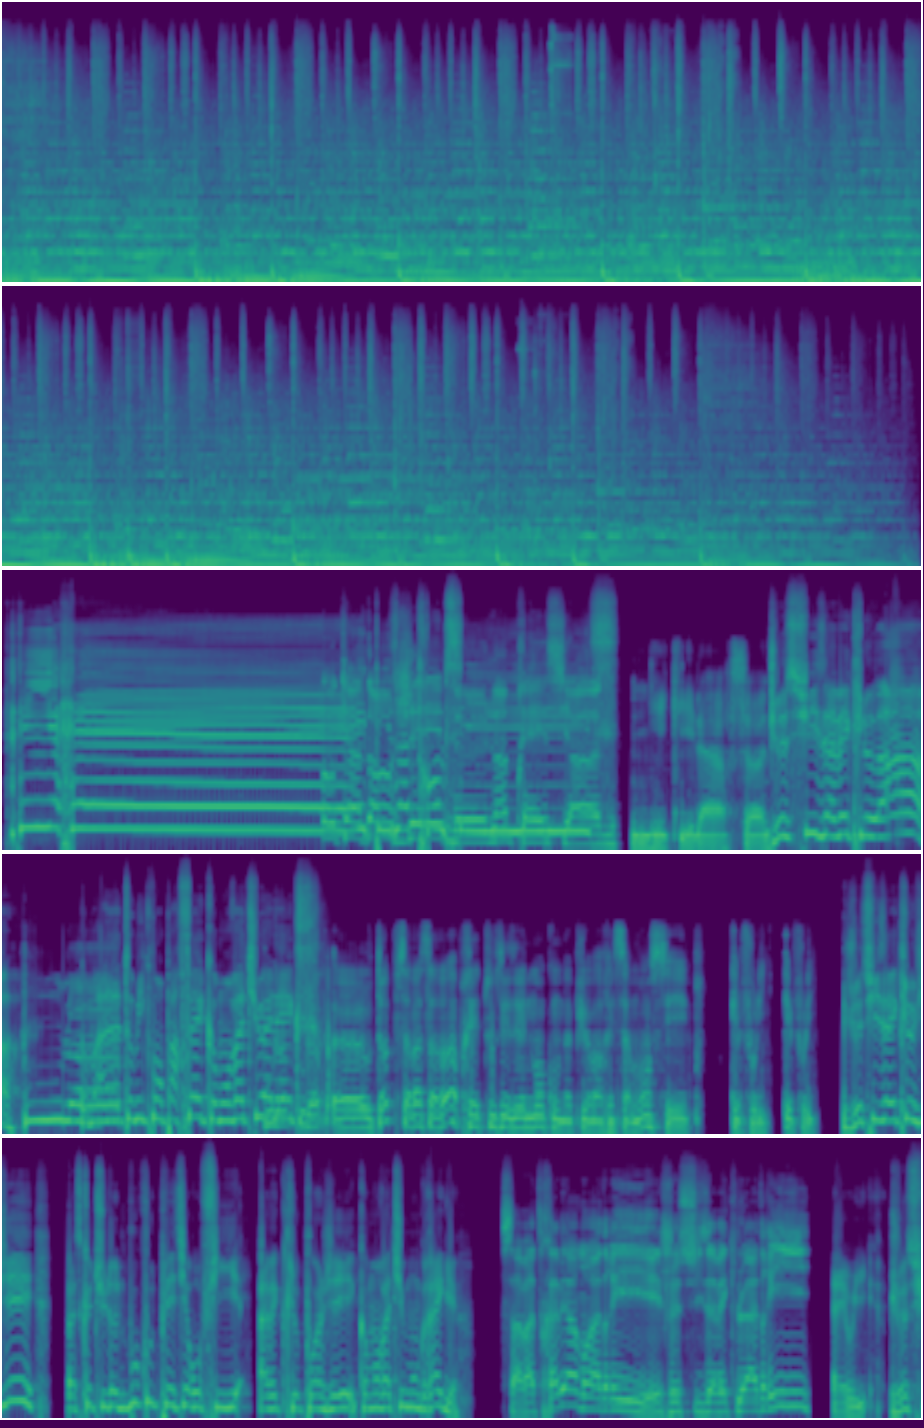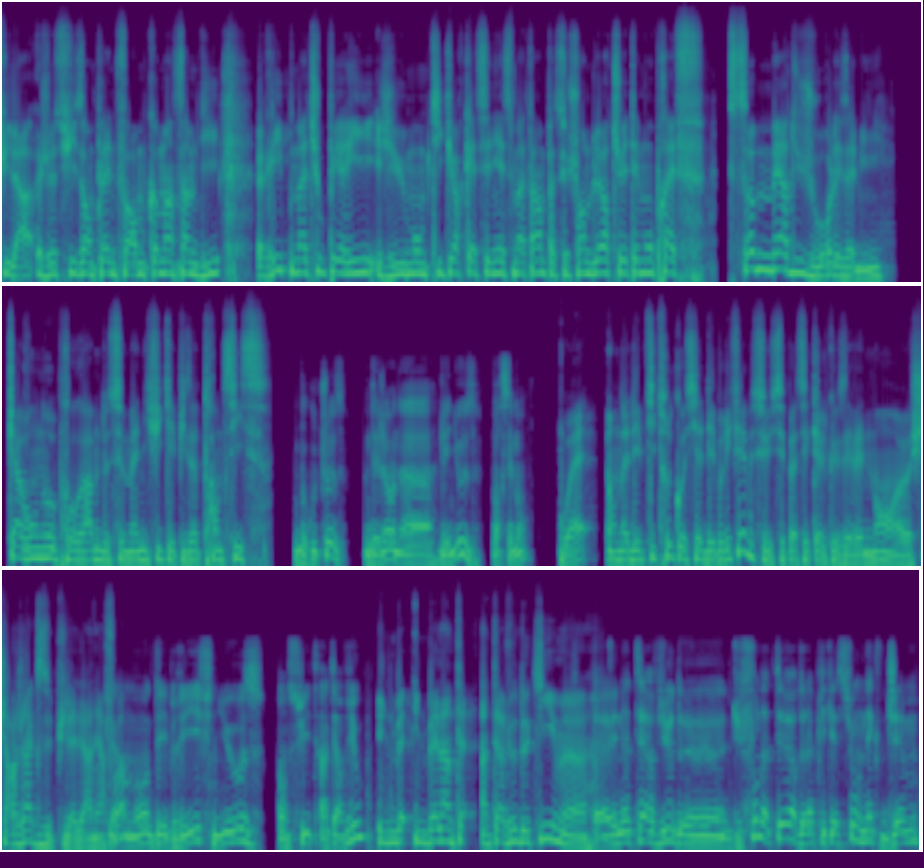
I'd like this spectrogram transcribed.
Je suis avec le A Comme anatomiquement parfait, comment vas-tu Alex. Euh, au top, ça va, ça va. Après tous ces événements qu'on a pu avoir récemment, c'est quelle folie, quelle folie. Je suis avec le G parce que tu donnes beaucoup de plaisir aux filles avec le point G. Comment vas-tu mon Greg? Ça va très bien, mon Adri. Et je suis avec le Adri. Eh oui, je suis là, je suis en pleine forme comme un samedi. Rip Matthew Perry, j'ai eu mon petit cœur qui a saigné ce matin parce que Chandler, tu étais mon préf. Sommaire du jour, les amis. Qu'avons-nous au programme de ce magnifique épisode 36 Beaucoup de choses. Déjà, on a les news, forcément. Ouais, on a des petits trucs aussi à débriefer parce qu'il s'est passé quelques événements euh, chargeax depuis la dernière fois. Clairement, débrief, news, ensuite interview. Une, be- une belle inter- interview de Kim. euh, Euh, une interview de, du fondateur de l'application NextGem.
